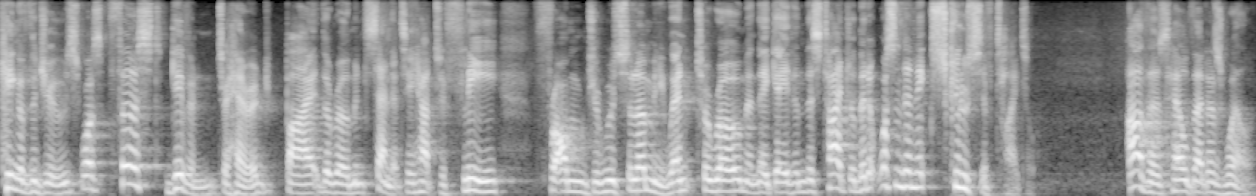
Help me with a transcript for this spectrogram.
King of the Jews, was first given to Herod by the Roman Senate. He had to flee from Jerusalem. He went to Rome and they gave him this title, but it wasn't an exclusive title. Others held that as well.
